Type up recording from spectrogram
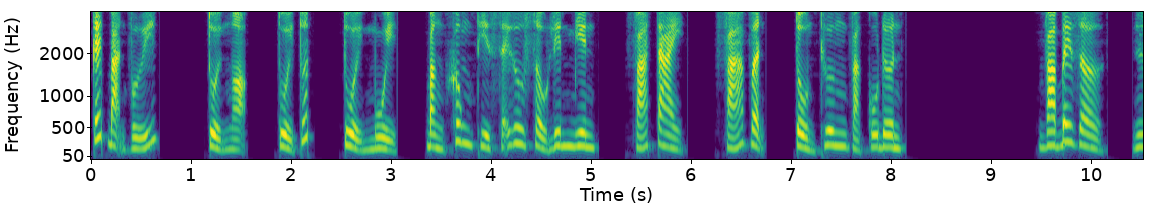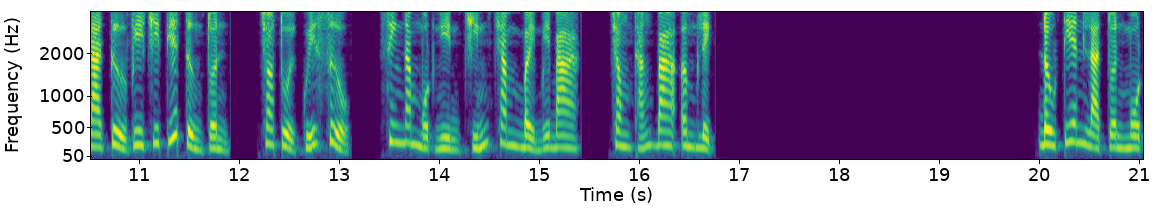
kết bạn với tuổi Ngọ, tuổi Tuất, tuổi Mùi, bằng không thì sẽ ưu sầu liên miên, phá tài, phá vận, tổn thương và cô đơn. Và bây giờ là tử vi chi tiết từng tuần cho tuổi Quý Sửu, sinh năm 1973, trong tháng 3 âm lịch. Đầu tiên là tuần 1,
